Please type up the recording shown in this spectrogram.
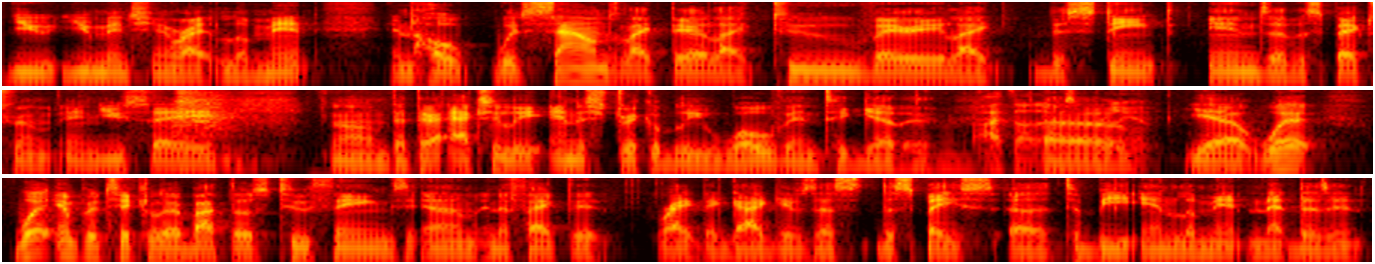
you you mentioned, right, lament and hope, which sounds like they're like two very like distinct ends of the spectrum, and you say um, that they're actually inextricably woven together. I thought that was Um, brilliant. Yeah. What what in particular about those two things, um, and the fact that right that God gives us the space uh, to be in lament, and that doesn't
